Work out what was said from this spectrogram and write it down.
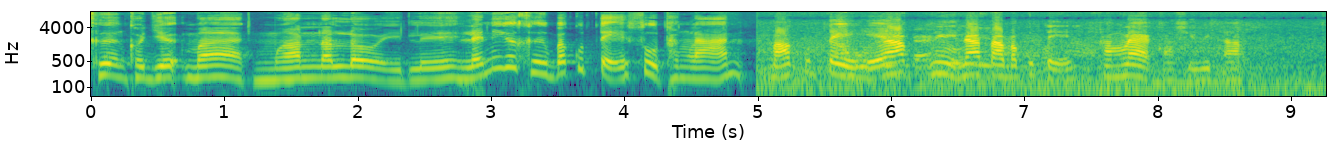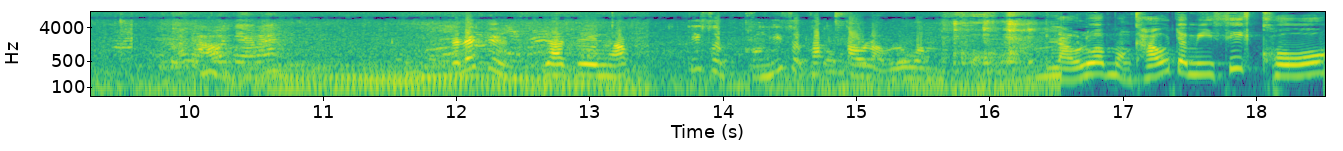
เครื่องเขาเยอะมาก มันอร่อยเลย และนี่ก็คือบักกุเตสูตรทางร้านบักกุเตครับนี่หน้าตาบักกุเตครั้งแรกของชีวิตนะครับขาวแกไหมจะได้กลิ่นยาจีนครับ ที่สุดของที่สุดครับเตาเหลารวม เหลารวมของเขาจะมีซี่โครง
